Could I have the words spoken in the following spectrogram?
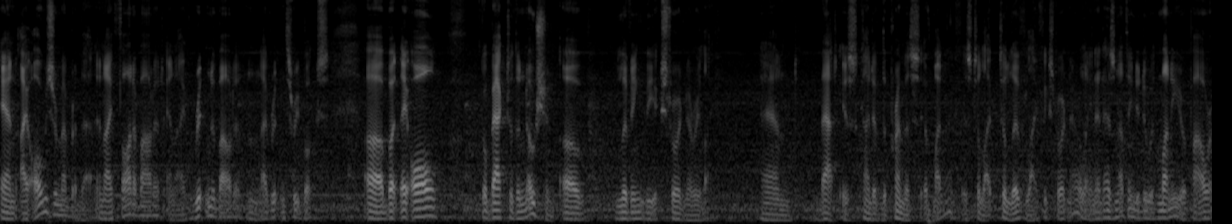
And I always remember that. And I thought about it, and I've written about it, and I've written three books. Uh, but they all go back to the notion of living the extraordinary life. And that is kind of the premise of my life, is to, life, to live life extraordinarily. And it has nothing to do with money or power,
